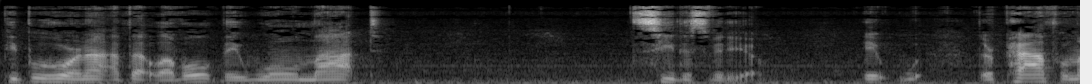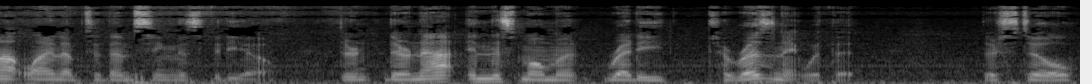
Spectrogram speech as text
People who are not at that level, they will not see this video it, their path will not line up to them seeing this video. They're, they're not in this moment ready to resonate with it. They're still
